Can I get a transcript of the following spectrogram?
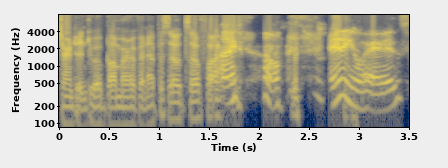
turned into a bummer of an episode so far. I know. Anyways.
